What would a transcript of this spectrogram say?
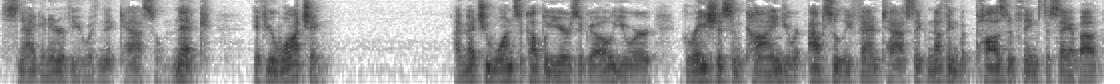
snag an interview with Nick Castle. Nick, if you're watching, I met you once a couple years ago. You were gracious and kind. You were absolutely fantastic. Nothing but positive things to say about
